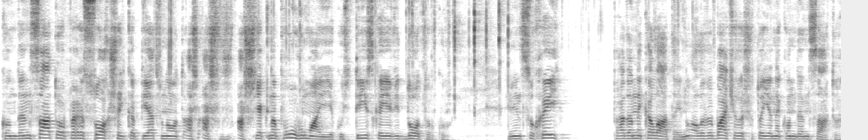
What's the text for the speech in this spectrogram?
Конденсатор пересохший капець, воно от аж, аж, аж як напругу має якусь, тріскає від доторку. Він сухий, правда, не калатає. Ну, але ви бачили, що то є не конденсатор.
